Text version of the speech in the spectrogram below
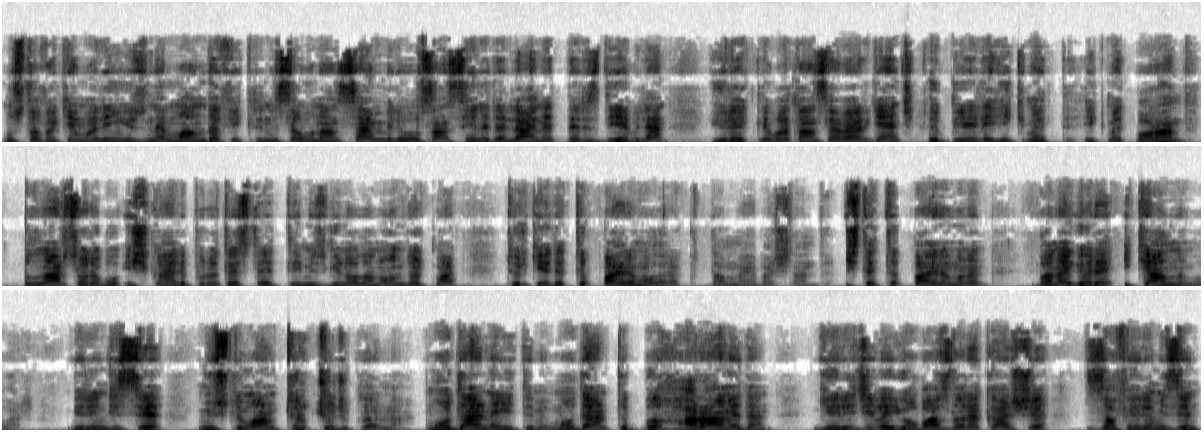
Mustafa Kemal'in yüzüne manda fikrini savunan sen bile olsan seni de lanetleriz diyebilen yürekli vatansever genç tıbbiyeli Hikmet'ti. Hikmet Boran'dı. Yıllar sonra bu işgali protesto ettiğimiz gün olan 14 Mart Türkiye'de tıp bayramı olarak kutlanmaya başlandı. İşte tıp bayramının bana göre iki anlamı var. Birincisi Müslüman Türk çocuklarına modern eğitimi, modern tıbbı haram eden gerici ve yobazlara karşı zaferimizin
